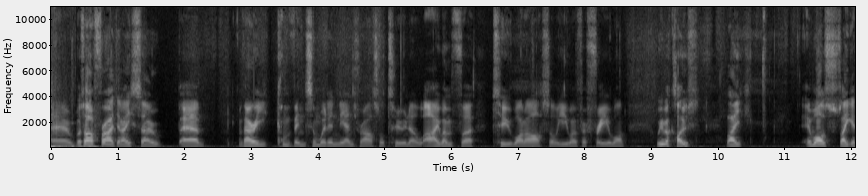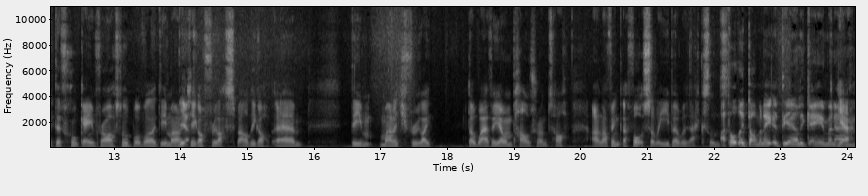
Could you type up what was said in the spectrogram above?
uh, it was our Friday night, so um, very convincing win in the end for Arsenal 2 0. I went for 2 1 Arsenal, you went for 3 1. We were close. Like, it was like a difficult game for Arsenal, but well, they managed Yeah. they got through that spell. They got um, they managed through like the weather, you know, and Pals were on top. And I think I thought Saliba was excellent. I thought they dominated the early game, and um, yeah,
